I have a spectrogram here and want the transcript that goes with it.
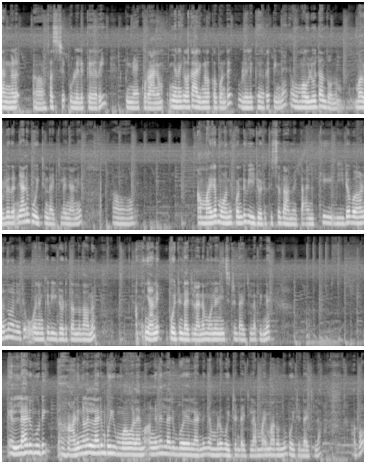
തങ്ങൾ ഫസ്റ്റ് ഉള്ളിൽ കയറി പിന്നെ ഖുറാനും ഇങ്ങനെയുള്ള കാര്യങ്ങളൊക്കെ കൊണ്ട് ഉള്ളിൽ കയറി പിന്നെ മൗലൂദാന്ന് തോന്നും. മൗലൂദ് ഞാൻ പോയിട്ടുണ്ടായിട്ടില്ല ഞാൻ അമ്മായിയുടെ മോനെ കൊണ്ട് വീഡിയോ എടുപ്പിച്ചതാണ് കേട്ടോ എനിക്ക് വീഡിയോ വേണമെന്ന് പറഞ്ഞിട്ട് ഓനക്ക് വീഡിയോ എടുത്തു തന്നതാണ്. അപ്പം ഞാൻ പോയിട്ടുണ്ടായിട്ടില്ല. എന്റെ മോൻ എണീച്ചിട്ടുണ്ടായിട്ടില്ല. പിന്നെ എല്ലാവരും കൂടി ആണുങ്ങളെല്ലാവരും പോയി ഉമ്മ വളയമ്മ അങ്ങനെ എല്ലാവരും പോയല്ലാണ്ട് നമ്മൾ പോയിട്ടുണ്ടായിട്ടില്ല. അമ്മായിമാരൊന്നും പോയിട്ടുണ്ടായിട്ടില്ല. അപ്പോൾ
